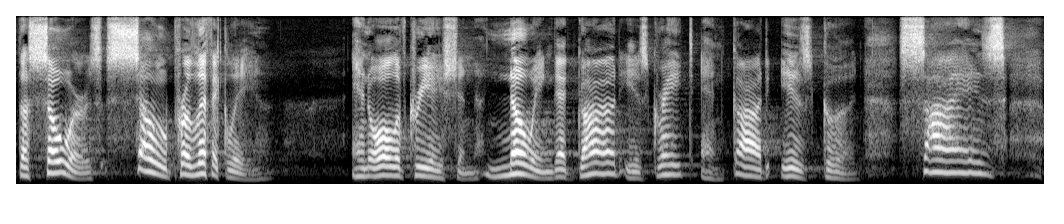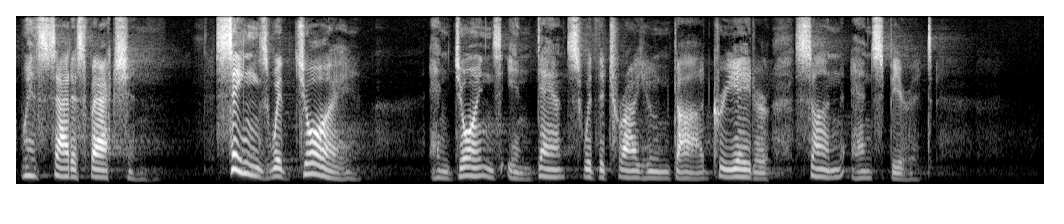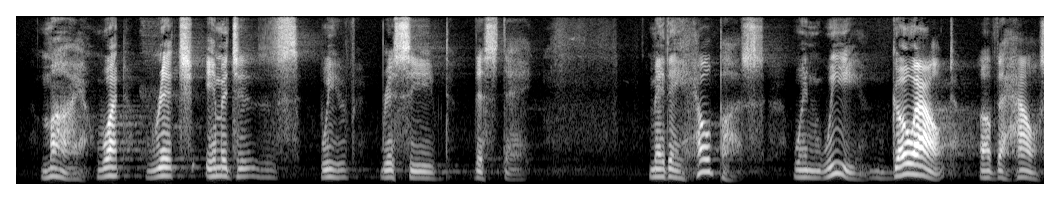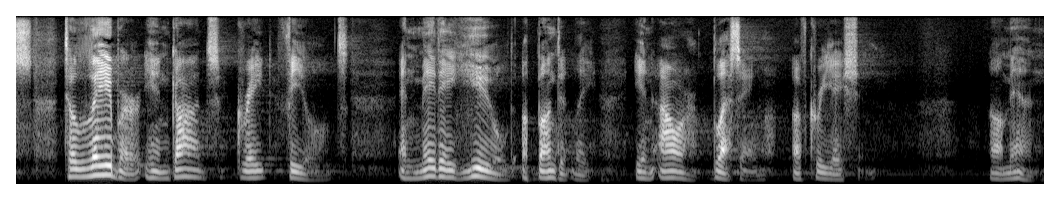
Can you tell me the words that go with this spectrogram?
The sowers sow prolifically, and all of creation, knowing that God is great and God is good, sighs with satisfaction, sings with joy, and joins in dance with the triune God, Creator, Son, and Spirit. My, what rich images we've received this day. May they help us when we go out of the house to labor in God's great fields. And may they yield abundantly in our blessing of creation. Amen.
